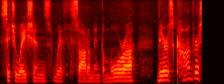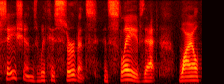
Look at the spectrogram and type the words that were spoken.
situations with Sodom and Gomorrah. There's conversations with his servants and slaves that, while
